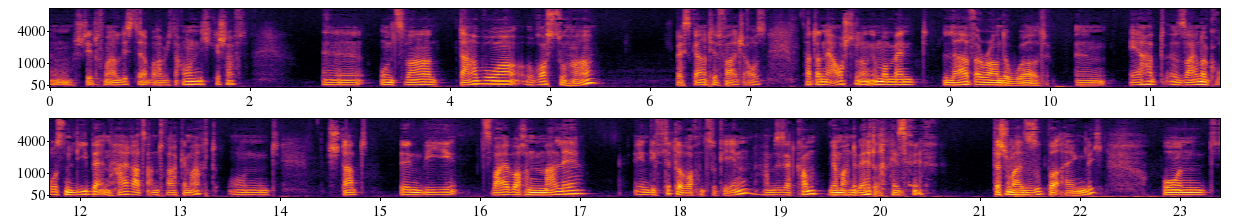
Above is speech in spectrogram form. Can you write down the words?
ähm, steht auf meiner Liste, aber habe ich auch noch nicht geschafft. Äh, und zwar Davor Rostuha, spreche es garantiert falsch aus, hat eine Ausstellung im Moment Love Around the World. Ähm, er hat äh, seiner großen Liebe einen Heiratsantrag gemacht und statt irgendwie zwei Wochen Malle in die Flitterwochen zu gehen, haben sie gesagt, komm, wir machen eine Weltreise. Das ist schon mal mhm. super eigentlich. Und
